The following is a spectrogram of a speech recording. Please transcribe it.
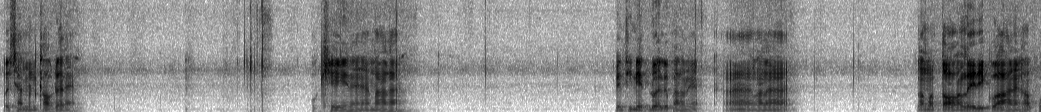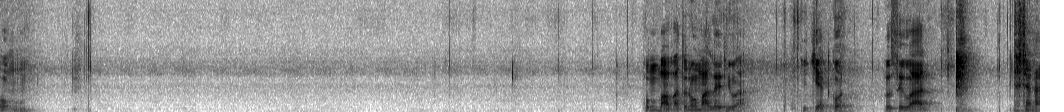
เวอร์ชันมันเก่าด้วยแหละ โอเคนะฮะ มาละ เป็นที่เน็ตด้วยหรือเปล่าเนี่ย อ่า มาแล้วฮะ เรามาต่อกันเลยดีกว่านะครับผมผมบัฟอัตโนมัติเลยดีกว่าขี้เกียจกด รู้สึกว่าจะชนะ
